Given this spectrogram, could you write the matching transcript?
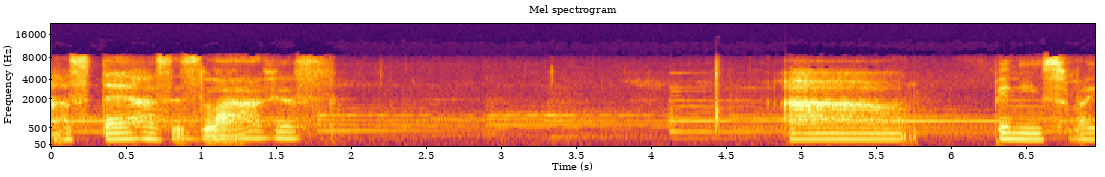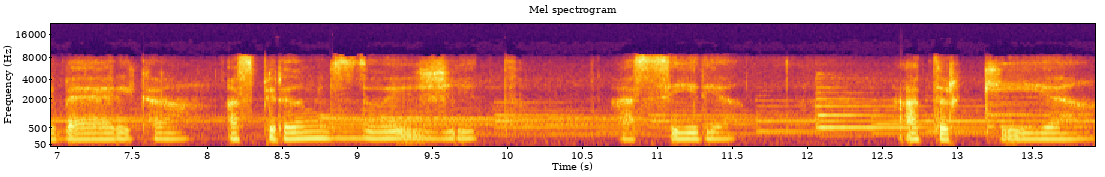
as terras eslávias, a Península Ibérica, as pirâmides do Egito, a Síria, a Turquia,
